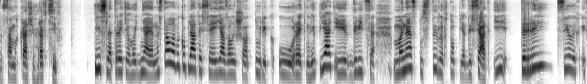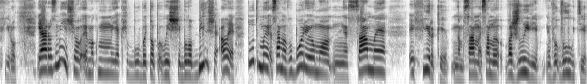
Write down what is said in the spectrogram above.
е, самих кращих гравців. Після третього дня я не стала викуплятися, і я залишила турік у рейтингу 5. І дивіться, мене спустили в топ-50 і три цілих ефіру. Я розумію, що емок, якщо був би топ вище, було б більше, але тут ми саме виборюємо саме ефірки, нам саме, саме важливі в, в луті.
